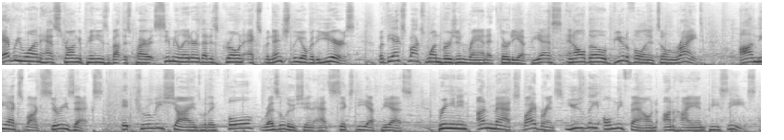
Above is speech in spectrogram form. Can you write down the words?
Everyone has strong opinions about this pirate simulator that has grown exponentially over the years, but the Xbox One version ran at 30 FPS, and although beautiful in its own right, on the Xbox Series X, it truly shines with a full resolution at 60 FPS, bringing in unmatched vibrance usually only found on high end PCs.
